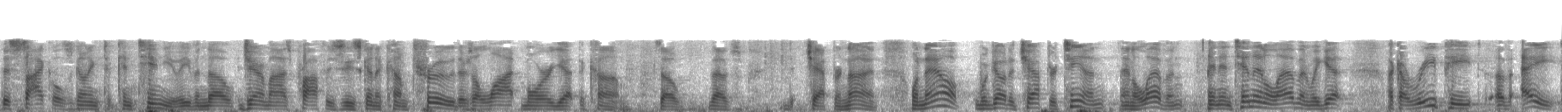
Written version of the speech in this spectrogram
this cycle is going to continue, even though Jeremiah's prophecy is going to come true. There's a lot more yet to come. So that's chapter 9. Well, now we go to chapter 10 and 11. And in 10 and 11, we get like a repeat of 8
